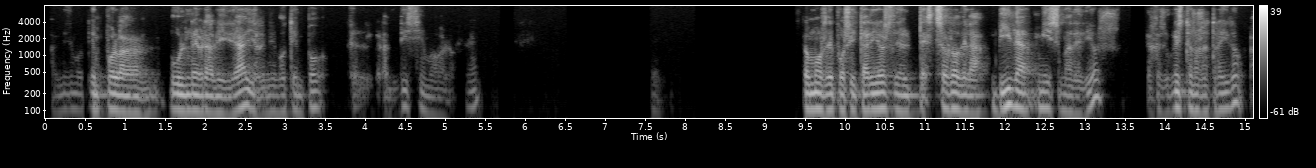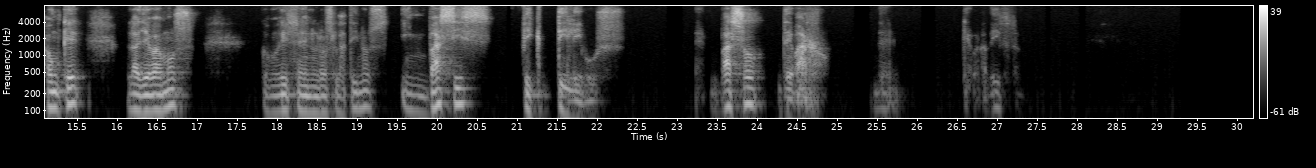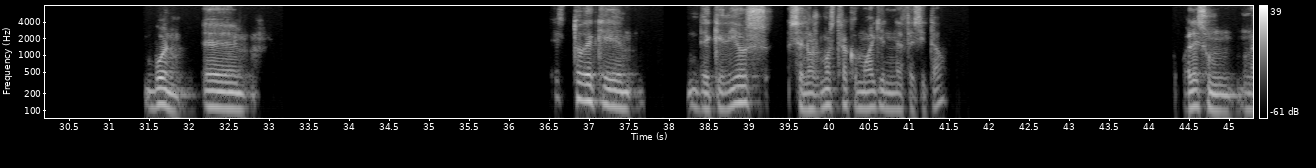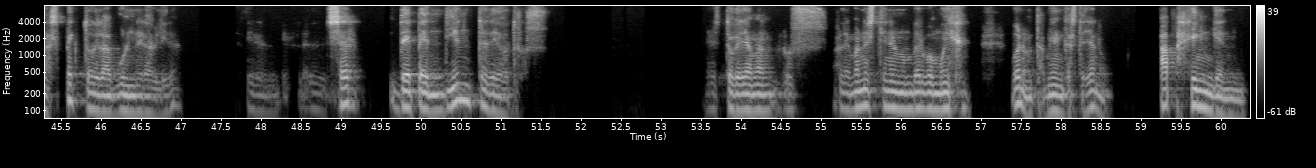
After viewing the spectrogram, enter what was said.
Al mismo tiempo la vulnerabilidad y al mismo tiempo el grandísimo valor. ¿eh? Somos depositarios del tesoro de la vida misma de Dios que Jesucristo nos ha traído, aunque la llevamos, como dicen los latinos, invasis fictilibus, vaso de barro, de quebradizo. Bueno, eh, esto de que, de que Dios se nos muestra como alguien necesitado, ¿cuál es un, aspecto de la vulnerabilidad? el, ser dependiente de otros. Esto que llaman los alemanes tienen un verbo muy, bueno, también en castellano, abhängen,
